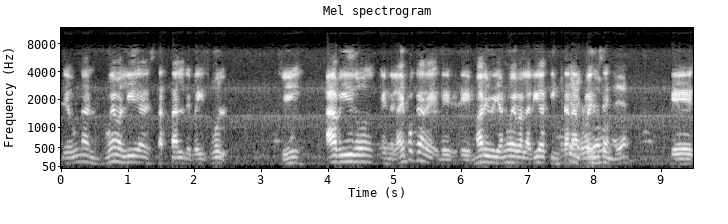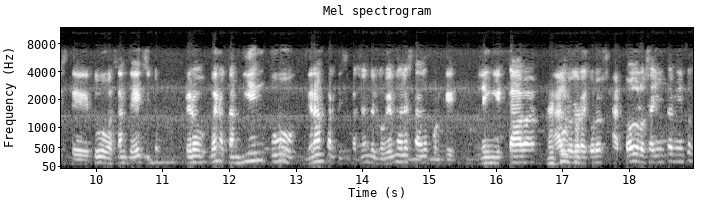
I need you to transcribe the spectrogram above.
de una nueva liga estatal de béisbol. Sí, ha habido en la época de, de- de Mario Villanueva, la liga Quintana Roense, que este, tuvo bastante éxito. Pero bueno, también hubo gran participación del gobierno del estado porque le inyectaba algo de recursos a todos los ayuntamientos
